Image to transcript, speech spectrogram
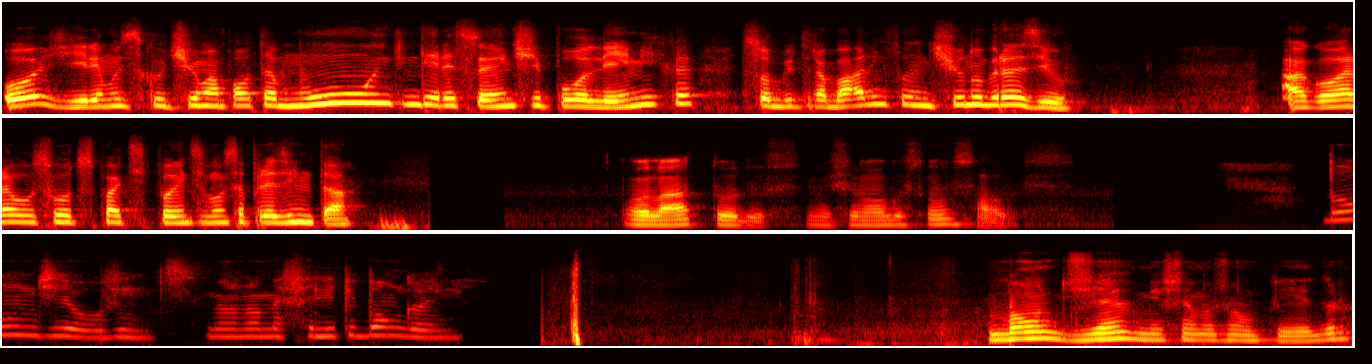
hoje iremos discutir uma pauta muito interessante e polêmica sobre o trabalho infantil no Brasil. Agora os outros participantes vão se apresentar. Olá a todos, me chamo Augusto Gonçalves. Bom dia, ouvintes. Meu nome é Felipe Bongani. Bom dia, me chamo João Pedro.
